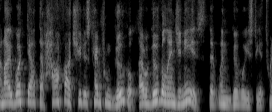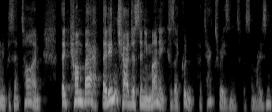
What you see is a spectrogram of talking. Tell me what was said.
and I worked out that half our tutors came from Google. They were Google engineers that when Google used to get 20% time, they'd come back. They didn't charge us any money because they couldn't for tax reasons for some reason.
